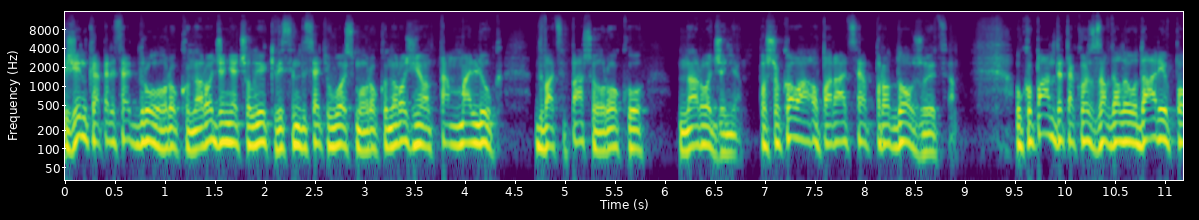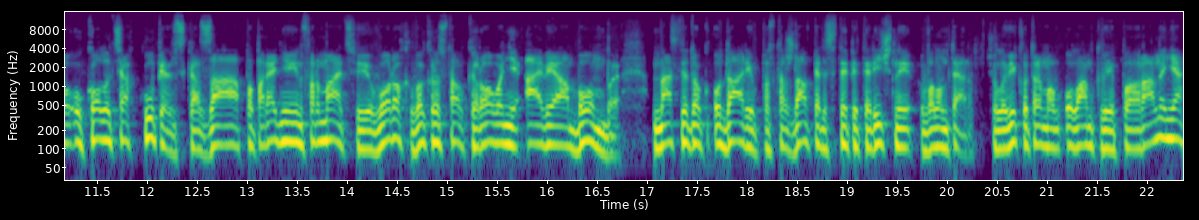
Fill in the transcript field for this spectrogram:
жінка 52-го року народження, чоловік 88-го року народження та малюк 21-го року народження. Пошукова операція продовжується. Окупанти також завдали ударів по околицях Куп'янська. За попередньою інформацією, ворог використав керовані авіабомби. Внаслідок ударів постраждав 55-річний волонтер. Чоловік отримав уламкові поранення,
